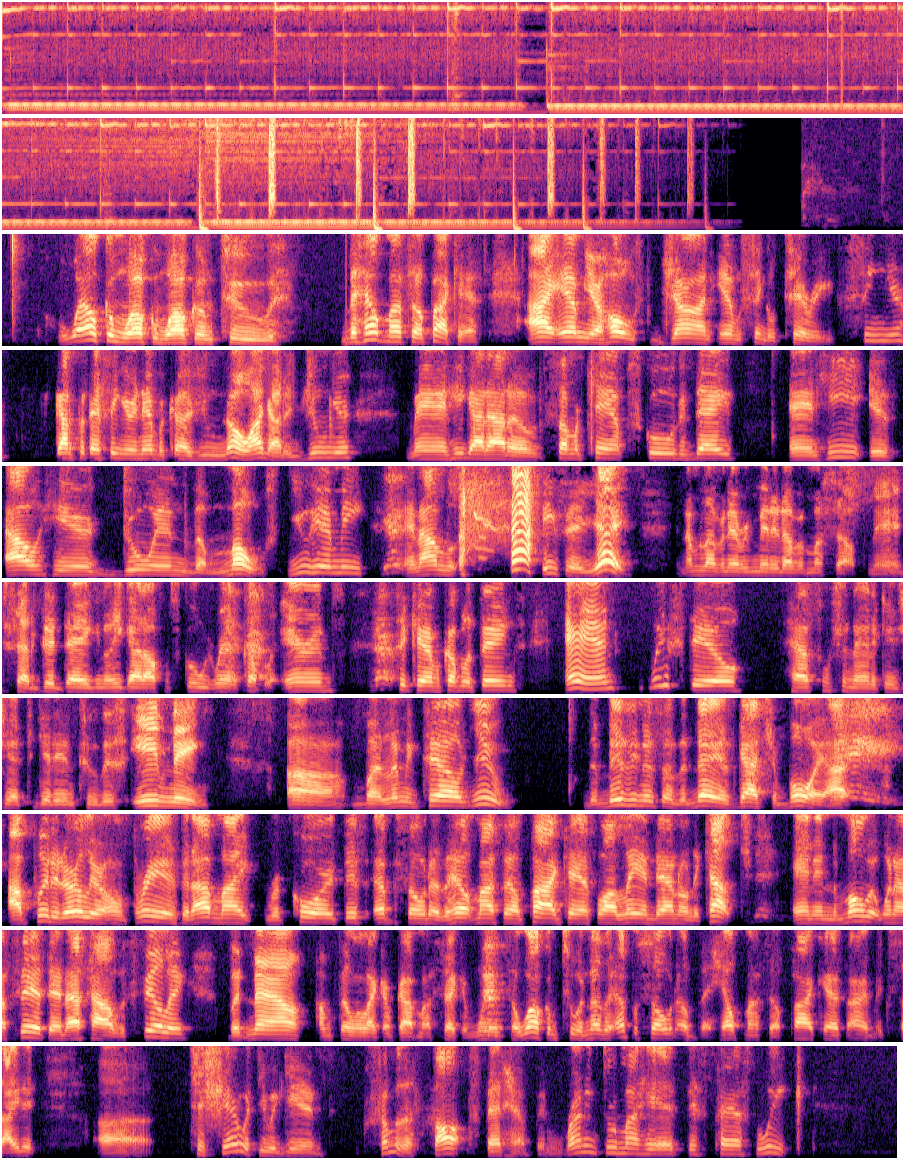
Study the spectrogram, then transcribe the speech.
Welcome, welcome, welcome to the Help Myself podcast. I am your host, John M. Singletary Sr. Got to put that senior in there because you know I got a junior. Man, he got out of summer camp school today and he is out here doing the most. You hear me? Yeah. And I'm, he said, Yay. And I'm loving every minute of it myself, man. Just had a good day. You know, he got off from school. We ran a couple of errands took care of a couple of things, and we still have some shenanigans yet to get into this evening. Uh, but let me tell you, the busyness of the day has got your boy. I I put it earlier on threads that I might record this episode of the Help Myself podcast while laying down on the couch. And in the moment when I said that, that's how I was feeling. But now I'm feeling like I've got my second win. So, welcome to another episode of the Help Myself podcast. I am excited uh, to share with you again some of the thoughts that have been running through my head this past week.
